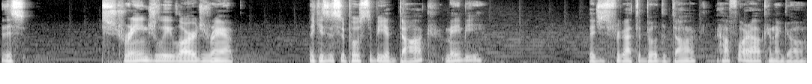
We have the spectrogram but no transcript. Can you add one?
This strangely large ramp. Like, is this supposed to be a dock, maybe? They just forgot to build the dock? How far out can I go?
